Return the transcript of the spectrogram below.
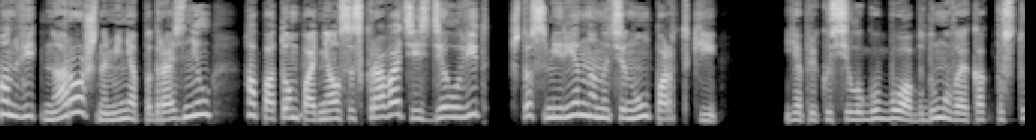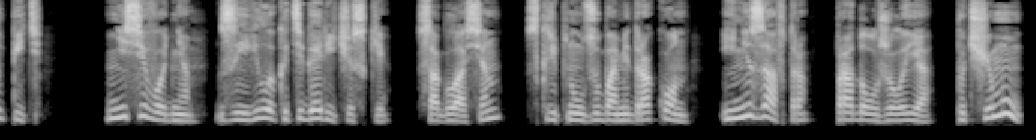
Он ведь нарочно меня подразнил, а потом поднялся с кровати и сделал вид, что смиренно натянул портки. Я прикусила губу, обдумывая, как поступить. «Не сегодня», — заявила категорически. «Согласен», — скрипнул зубами дракон. «И не завтра», — продолжила я. «Почему?»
